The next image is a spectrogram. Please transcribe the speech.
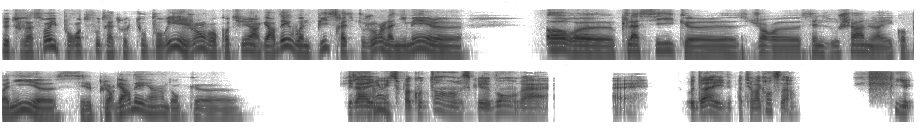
De toute façon, ils pourront te foutre un truc tout pourri, les gens vont continuer à regarder. One Piece reste toujours l'animé euh, hors euh, classique, euh, genre euh, Senzushan là, et compagnie, euh, c'est le plus regardé. Hein, donc, euh, et là, ah ils, sont pas contents, hein, parce que bon, bah, euh, Oda, il est parti en vacances, là. Il, il,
